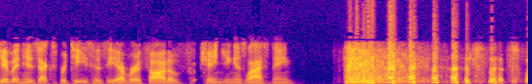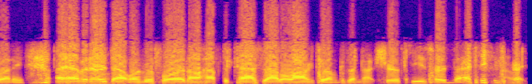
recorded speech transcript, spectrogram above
given his expertise, has he ever thought of changing his last name? That's, that's funny. I haven't heard that one before, and I'll have to pass that along to him because I'm not sure if he's heard that either. All right.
